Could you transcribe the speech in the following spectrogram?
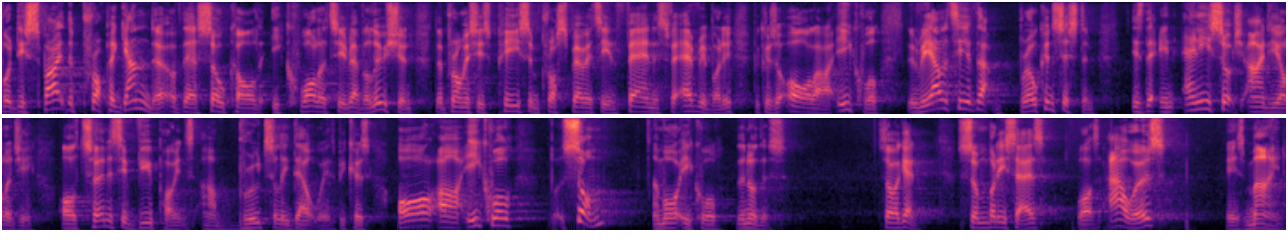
But despite the propaganda of their so called equality revolution that promises peace and prosperity and fairness for everybody because all are equal, the reality of that broken system is that in any such ideology, alternative viewpoints are brutally dealt with because all are equal, but some are more equal than others. So again, somebody says, What's ours is mine.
